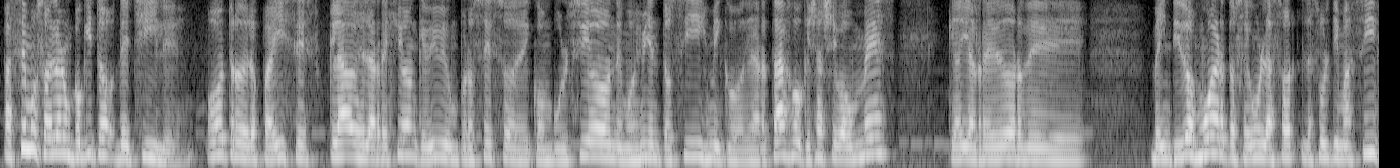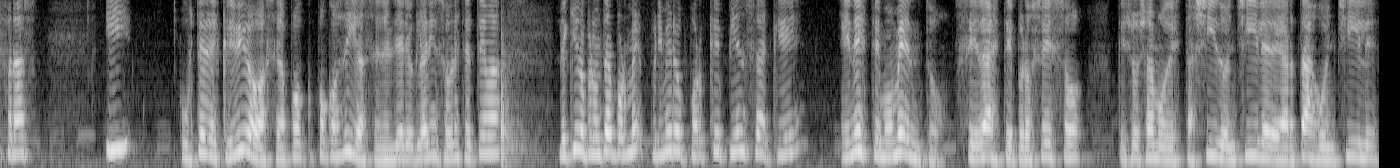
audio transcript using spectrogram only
Pasemos a hablar un poquito de Chile, otro de los países claves de la región que vive un proceso de convulsión, de movimiento sísmico, de hartazgo que ya lleva un mes que hay alrededor de 22 muertos según las, últimas cifras. Y usted escribió hace pocos días en el diario Clarín sobre este tema. Le quiero preguntar por primero por qué piensa que en este momento se da este proceso que yo llamo de estallido en Chile, de hartazgo en Chile.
